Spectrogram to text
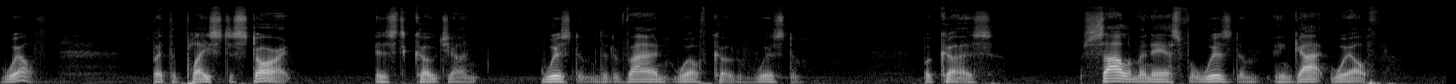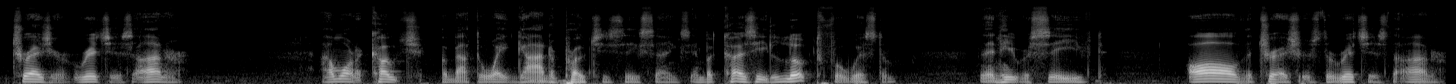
wealth, but the place to start is to coach on wisdom, the divine wealth code of wisdom. Because Solomon asked for wisdom and got wealth, treasure, riches, honor. I want to coach about the way God approaches these things. And because he looked for wisdom, then he received all the treasures, the riches, the honor.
